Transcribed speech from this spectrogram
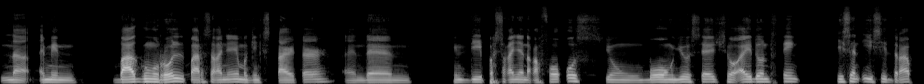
na, I mean, bagong role para sa kanya yung maging starter and then hindi pa sa kanya nakafocus yung buong usage. So, I don't think he's an easy drop.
